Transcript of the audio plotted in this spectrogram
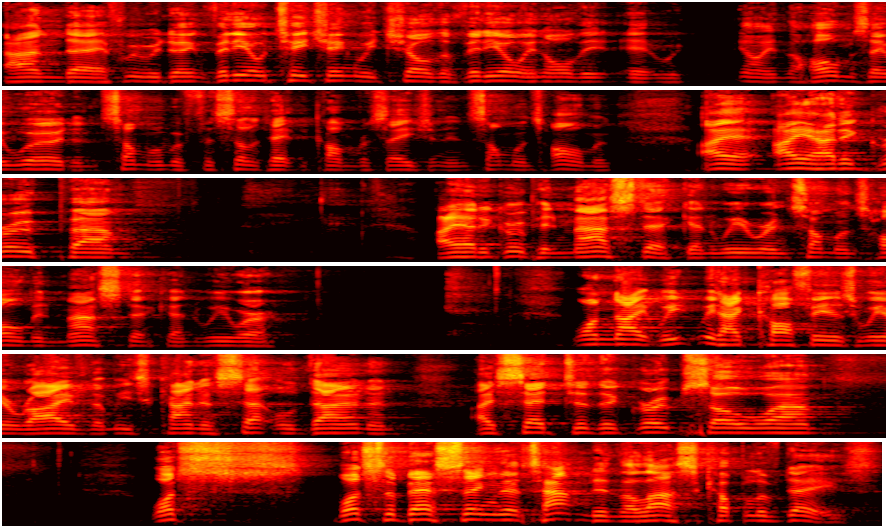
And uh, if we were doing video teaching, we'd show the video in all the, it, you know, in the homes they would, and someone would facilitate the conversation in someone's home. And I, I had a group. Um, I had a group in Mastic, and we were in someone's home in Mastic, and we were. One night we, would had coffee as we arrived, and we kind of settled down. And I said to the group, "So, um, what's what's the best thing that's happened in the last couple of days?"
